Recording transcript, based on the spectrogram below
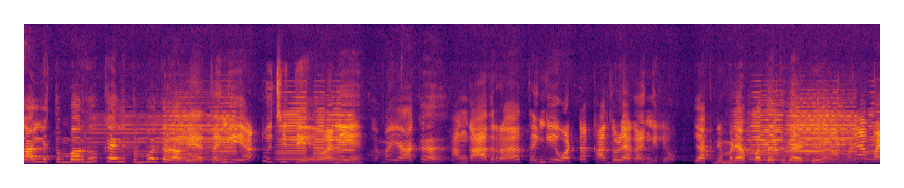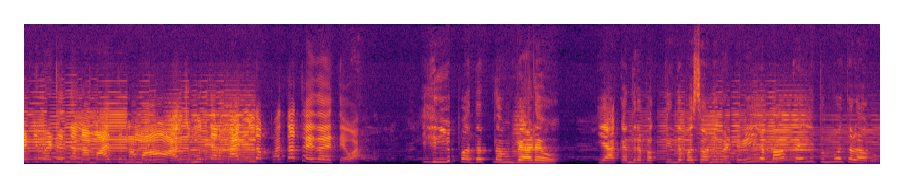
ಕಾಲಿ ತುಂಬಾರ್ದು ಕೈಲಿ ತುಂಬ ಅಂತಳಾಗು ಏ ತಂಗಿ ಎಷ್ಟು ಹುಚ್ಚಿದ್ದೆ ನೀ? ಯಮ್ಮ ಯಾಕ? ಹಂಗಾದ್ರ ತಂಗಿ ಒಟ್ಟ ಕಾಲ್ದೊಳಿ ಆಗಂಗಿಲ್ಲ ಯಾಕ ಯಾಕೆ ನಿಮ್ಮ ಮನ್ಯಾಗ ಪದ್ಧತಿ ಐತಿ ನಮ್ಮ ಮನ್ಯಾಗ ಬಡ್ಡಿ ಬಡ್ಡಿಯಿಂದ ನಮ್ಮ ಮಾತಿ ನಮ್ಮ ಅಜ್ಜ ಮುತ್ತಾರ ಕಾಲಿಂದ ಪದ್ಧತಿ ಇದೈತೆವ ಈ ಪದ್ಧತಿ ನಮ್ಗೆ ಬ್ಯಾಡೆವು. ಯಾಕಂದ್ರೆ ಭಕ್ತಿಯಿಂದ ಬಸವಣ್ಣ ಹೊಂಟಿವಿ ಯಮ್ಮ ಕೈಯಲ್ಲಿ ತುಂಬ ತಳಾಗು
